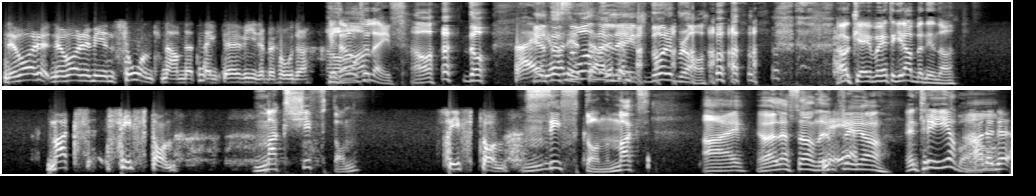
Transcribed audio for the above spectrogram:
nu, var det, nu var det min sons namn jag tänkte vidarebefordra. Heter han Ja. också Leif? Ja, då, Nej, heter sonen Leif, då är det bra. Okej, vad heter grabben din då? Max Sifton. Max Shifton? Sifton. Sifton, Max. Nej, jag är ledsen. Det är en trea. En trea bara? Dö-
